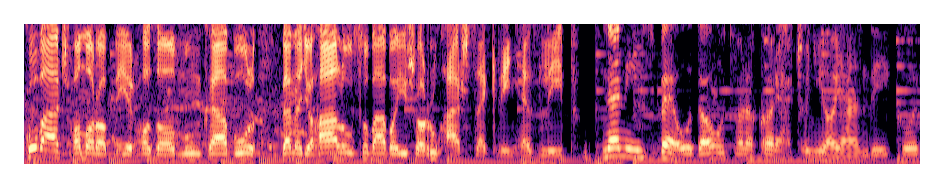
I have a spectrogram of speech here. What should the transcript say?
Kovács hamarabb ér haza a munkából, bemegy a hálószobába és a ruhás szekrényhez lép. Ne nézz be oda, ott van a karácsonyi ajándékod.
